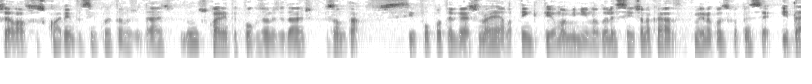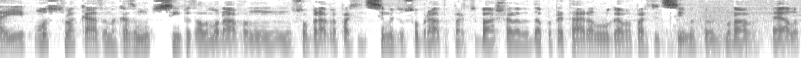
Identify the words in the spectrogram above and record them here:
sei lá, uns 40, 50 anos de idade, uns 40 e poucos anos de idade. Pensando, tá, se for poltergeist não é ela, tem que ter uma menina adolescente na casa. Primeira coisa que eu pensei. E daí mostrou a casa, uma casa muito simples. Ela morava num, num sobrado, na parte de cima de um sobrado, parte de baixo era da, proprietária, ela alugava a parte de cima, que é onde morava ela.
